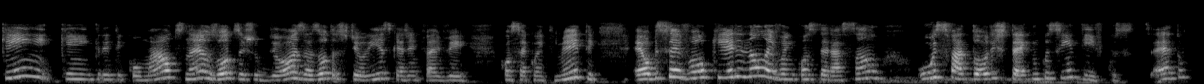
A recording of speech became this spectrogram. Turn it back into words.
quem, quem criticou Malthus, né, os outros estudiosos, as outras teorias que a gente vai ver consequentemente, é, observou que ele não levou em consideração os fatores técnicos científicos, certo?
